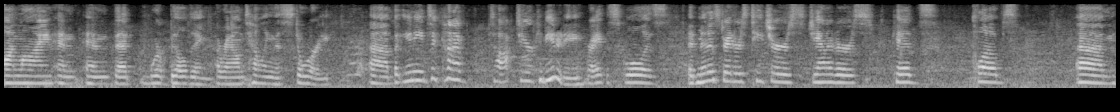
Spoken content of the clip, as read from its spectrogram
online and, and that we're building around telling this story. Uh, but you need to kind of talk to your community, right? The school is administrators, teachers, janitors, kids, clubs. Um,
